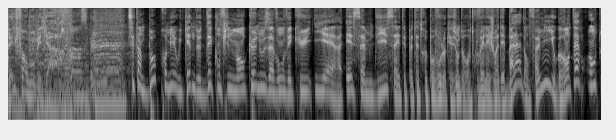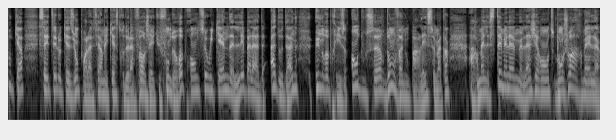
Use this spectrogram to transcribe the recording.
Belfort-Montbéliard. C'est un beau premier week-end de déconfinement que nous avons vécu hier et samedi. Ça a été peut-être pour vous l'occasion de retrouver les joies des balades en famille, au grand air. En tout cas, ça a été l'occasion pour la ferme équestre de la Forge à Étuffon de reprendre ce week-end les balades à Dodane. Une reprise en douceur dont va nous parler ce matin Armel Stemelen, la gérante. Bonjour Armel.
